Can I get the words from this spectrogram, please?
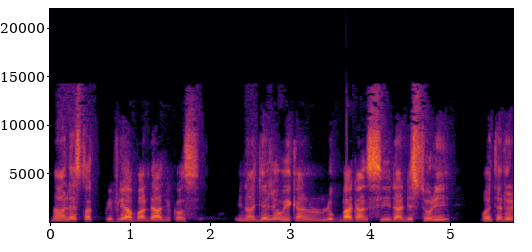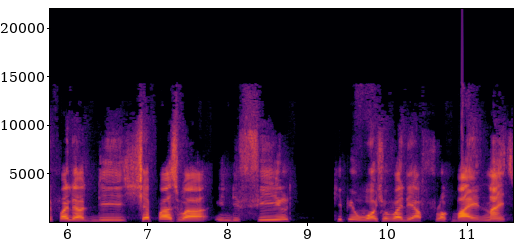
Now, let's talk briefly about that because in our generation we can look back and see that this story pointed to the fact that the shepherds were in the field keeping watch over their flock by night.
